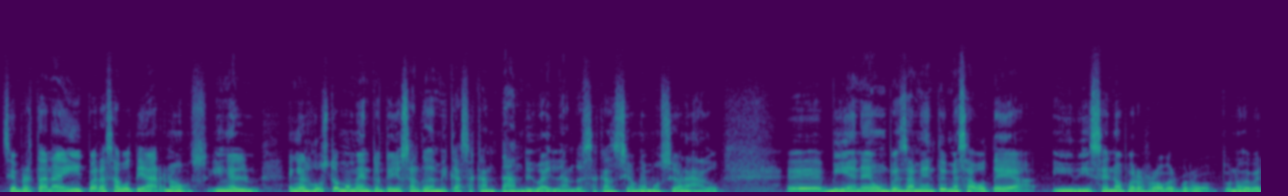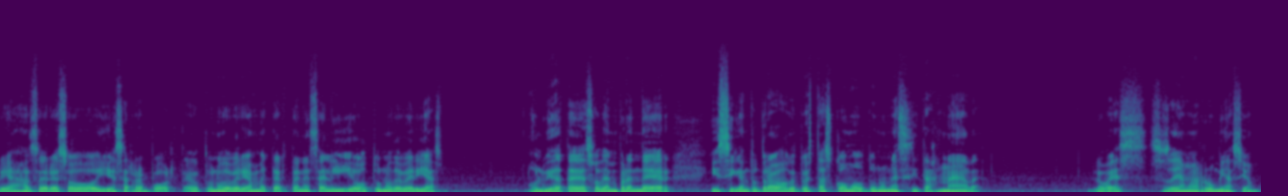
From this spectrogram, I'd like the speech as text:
siempre están ahí para sabotearnos. Y en el, en el justo momento en que yo salgo de mi casa cantando y bailando esa canción emocionado, eh, viene un pensamiento y me sabotea y dice, no, pero Robert, pero tú no deberías hacer eso hoy, ese reporte, o tú no deberías meterte en ese lío, o tú no deberías, olvídate de eso de emprender y sigue en tu trabajo que tú estás cómodo, tú no necesitas nada. ¿Lo ves? Eso se llama rumiación.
